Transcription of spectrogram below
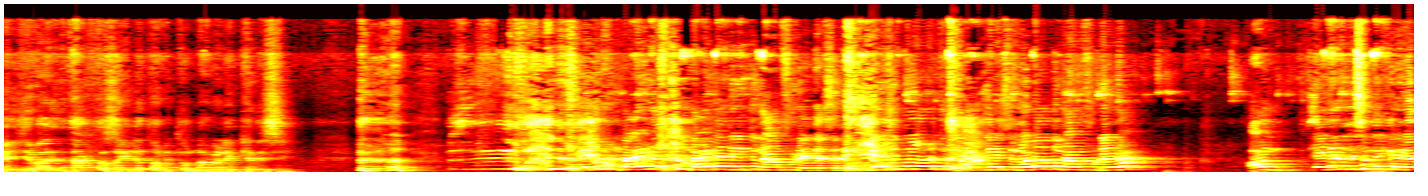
এই যে বাড়িতে থাকতেছ এটা তো আমি তোর নামে লিখে দিছি এখন বাইরে এখন বাইরে দিয়ে তো নাম ফুটাইতেছে লেজু বলার তো সব দিয়েছে ওটা তো নাম ফুটে না অন এটা দিছে দেখে এটা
